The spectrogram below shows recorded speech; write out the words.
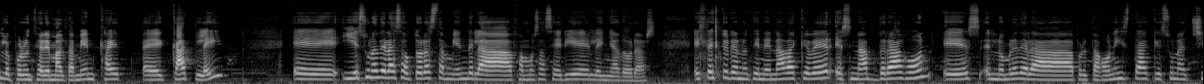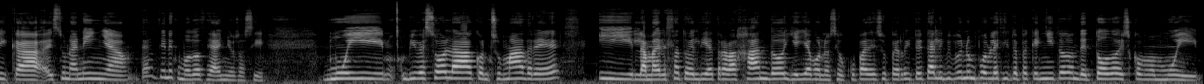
lo pronunciaré mal también, Kat, Kat eh, y es una de las autoras también de la famosa serie Leñadoras. Esta historia no tiene nada que ver. Snapdragon es el nombre de la protagonista, que es una chica, es una niña, eh, tiene como 12 años así. Muy vive sola con su madre y la madre está todo el día trabajando y ella bueno se ocupa de su perrito y tal y vive en un pueblecito pequeñito donde todo es como muy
